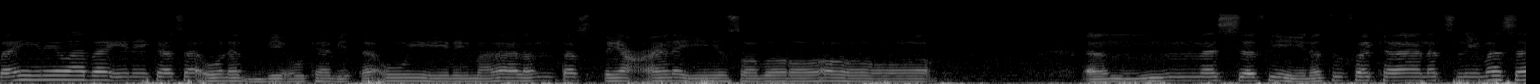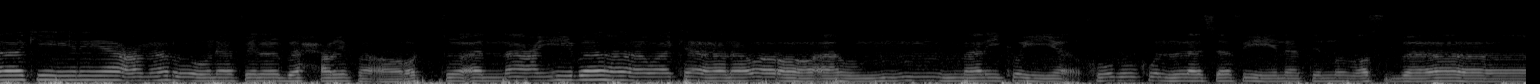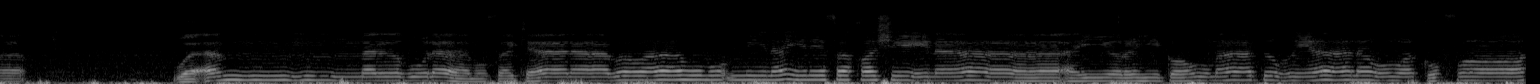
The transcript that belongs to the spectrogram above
بيني وبينك سأنبئك بتأويل ما لم تسطع عليه صبرا. أما السفينة فكانت لمساكين يعملون في البحر فأردت أن نعيبها وكان وراءهم ملك يأخذ كل سفينة غصبا. وأما الغلام فكان أبواه مؤمنين فخشينا أن يرهقهما طغيانا وكفرا.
